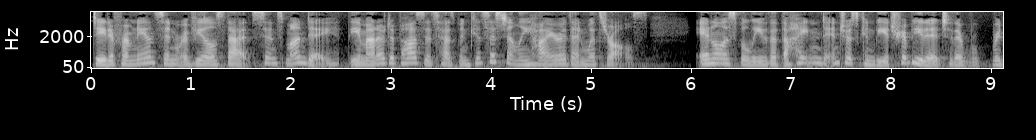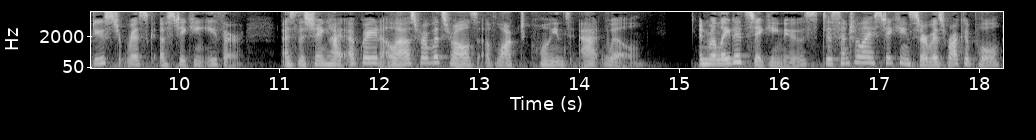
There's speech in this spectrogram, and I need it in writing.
Data from Nansen reveals that since Monday, the amount of deposits has been consistently higher than withdrawals. Analysts believe that the heightened interest can be attributed to the reduced risk of staking Ether, as the Shanghai upgrade allows for withdrawals of locked coins at will. In related staking news, decentralized staking service Rocket Pool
